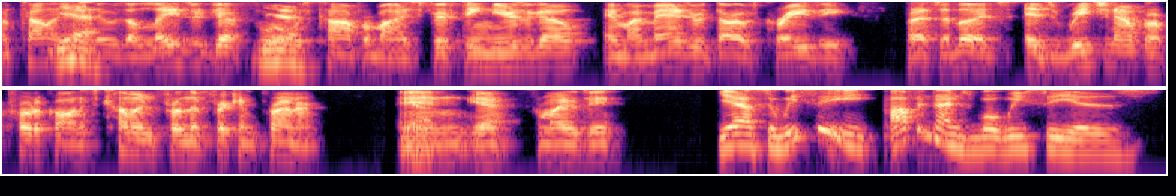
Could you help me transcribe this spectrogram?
I'm telling yeah. you, there was a LaserJet 4 yeah. was compromised 15 years ago, and my manager thought it was crazy. But I said, look, it's it's reaching out to a protocol and it's coming from the freaking printer. And yeah, yeah from IoT. Yeah. So we see oftentimes what we see is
